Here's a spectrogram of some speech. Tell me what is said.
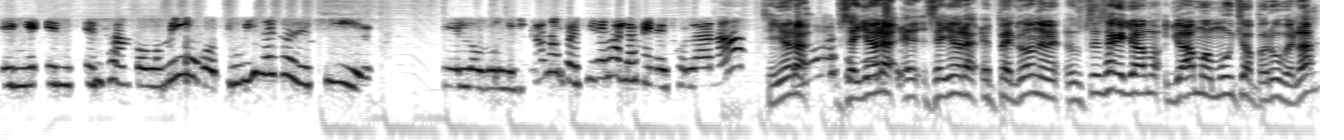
en, en, en Santo Domingo tú vienes a decir que los dominicanos prefieren a las venezolanas. Señora, ¿cómo va a ser señora, eh, señora, eh, perdóneme, usted sabe que yo amo, yo amo mucho a Perú, ¿verdad?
